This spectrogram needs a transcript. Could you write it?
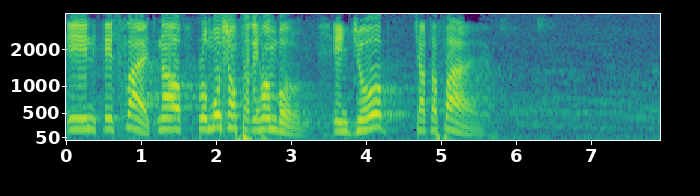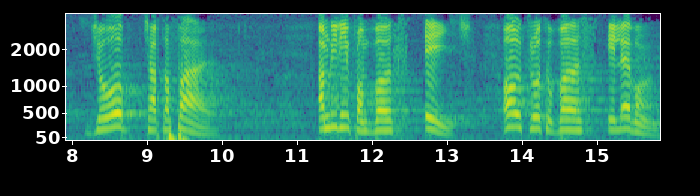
in His sight. Now, promotion for the humble in Job chapter 5. Job chapter 5. I'm reading from verse 8 all through to verse 11.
